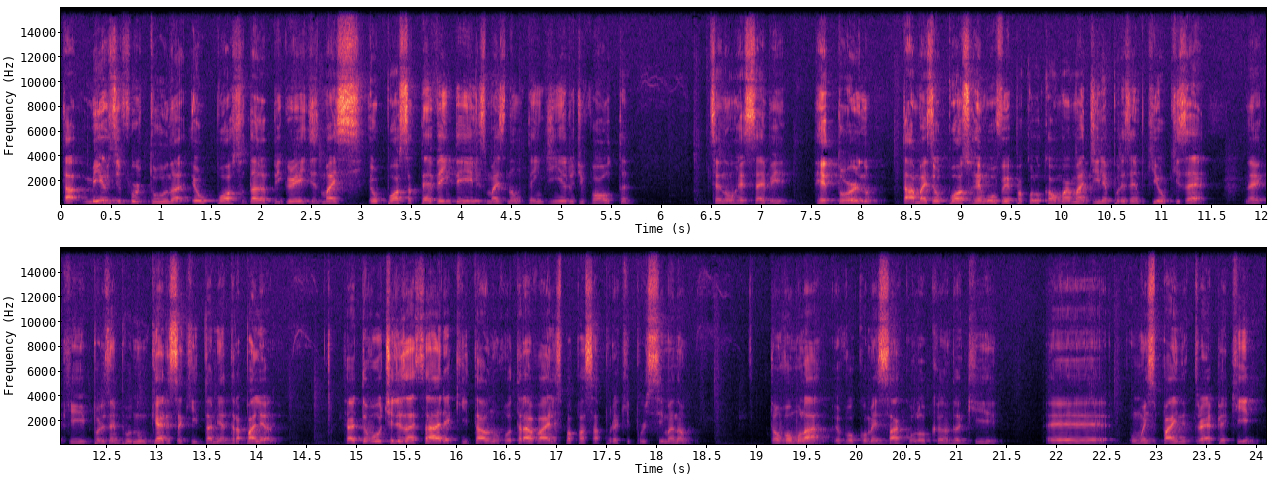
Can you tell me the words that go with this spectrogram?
Tá? Meios de fortuna eu posso dar upgrades, mas eu posso até vender eles, mas não tem dinheiro de volta. Você não recebe retorno, tá? Mas eu posso remover para colocar uma armadilha, por exemplo, que eu quiser né? Que, por exemplo, não quero isso aqui, tá me atrapalhando. Certo? Então eu vou utilizar essa área aqui, tá? Eu não vou travar eles para passar por aqui por cima, não. Então vamos lá. Eu vou começar colocando aqui é, uma Spine Trap aqui.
